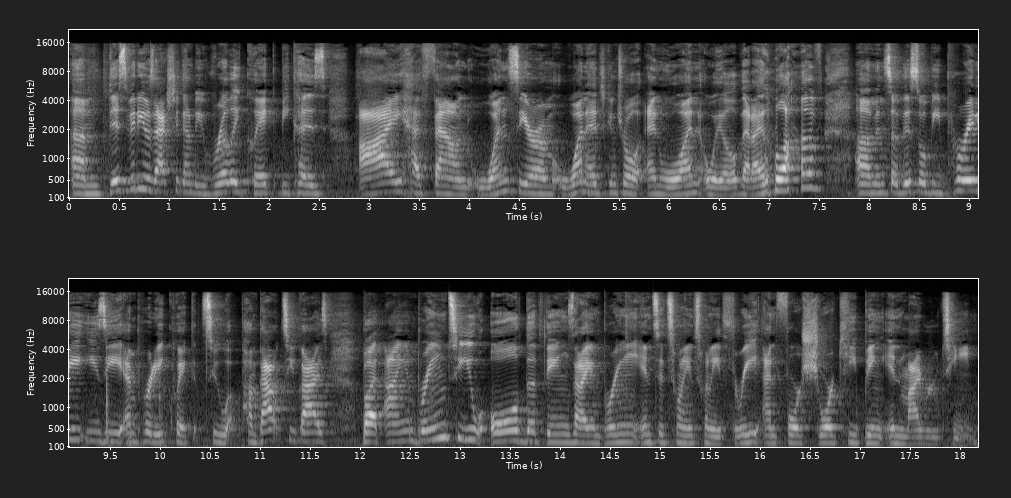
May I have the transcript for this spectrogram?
Um, this video is actually going to be really quick because I have found one serum, one edge control, and one oil that I love. Um, and so this will be pretty easy and pretty quick to pump out to you guys. But I am bringing to you all the things that I am bringing into 2023 and for sure keeping in my routine.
